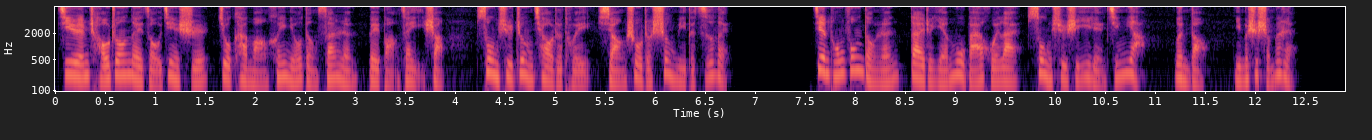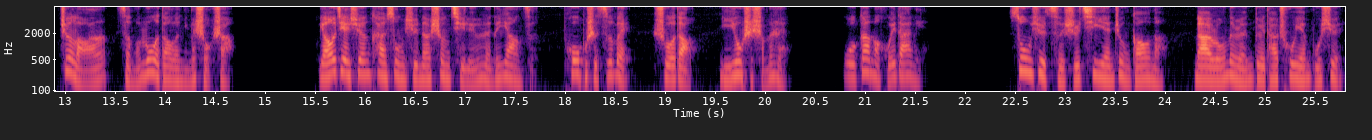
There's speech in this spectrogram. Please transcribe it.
几人朝庄内走近时，就看莽黑牛等三人被绑在椅上，宋旭正翘着腿享受着胜利的滋味。见童风等人带着严慕白回来，宋旭是一脸惊讶。问道：“你们是什么人？这老儿怎么落到了你们手上？”姚建轩看宋旭那盛气凌人的样子，颇不是滋味，说道：“你又是什么人？我干嘛回答你？”宋旭此时气焰正高呢，哪容得人对他出言不逊，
